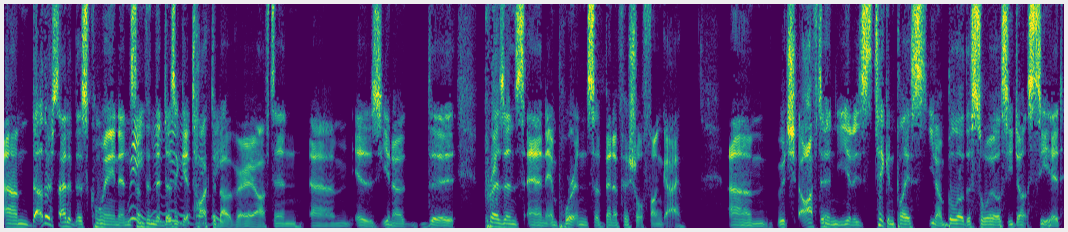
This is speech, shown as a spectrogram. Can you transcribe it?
Um, the other side of this coin, and wait, something wait, that doesn't wait, get talked about very often, um, is you know the presence and importance of beneficial fungi. Um, which often you know, is taking place, you know, below the soil, so you don't see it.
